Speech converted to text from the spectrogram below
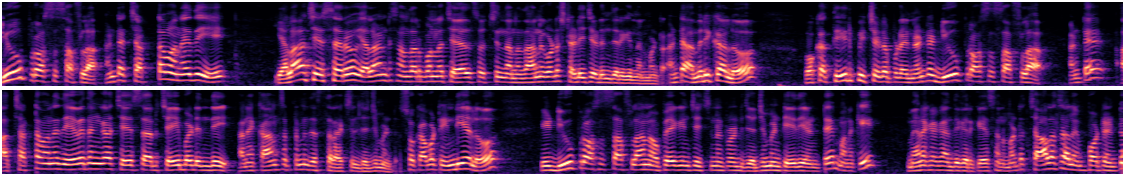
డ్యూ ప్రాసెస్ ఆఫ్ లా అంటే చట్టం అనేది ఎలా చేశారో ఎలాంటి సందర్భంలో చేయాల్సి వచ్చింది అన్న దాన్ని కూడా స్టడీ చేయడం జరిగిందనమాట అంటే అమెరికాలో ఒక తీర్పు ఇచ్చేటప్పుడు ఏంటంటే డ్యూ ప్రాసెస్ ఆఫ్ లా అంటే ఆ చట్టం అనేది ఏ విధంగా చేశారు చేయబడింది అనే కాన్సెప్ట్ మీద ఇస్తారు యాక్చువల్ జడ్జిమెంట్ సో కాబట్టి ఇండియాలో ఈ డ్యూ ప్రాసెస్ ఆఫ్ లాను ఉపయోగించి ఇచ్చినటువంటి జడ్జిమెంట్ ఏది అంటే మనకి మేనకా గాంధీ గారి కేసు అనమాట చాలా చాలా ఇంపార్టెంట్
